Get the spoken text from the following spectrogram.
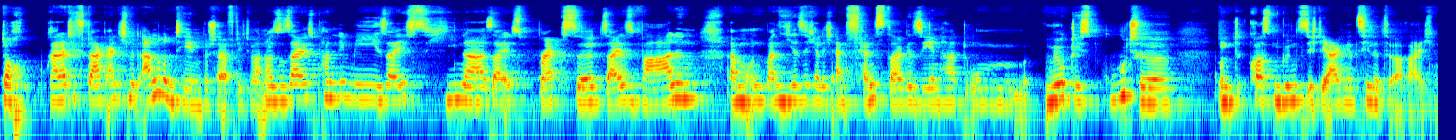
doch relativ stark eigentlich mit anderen Themen beschäftigt waren. Also sei es Pandemie, sei es China, sei es Brexit, sei es Wahlen ähm, und man hier sicherlich ein Fenster gesehen hat, um möglichst gute und kostengünstig die eigenen Ziele zu erreichen.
